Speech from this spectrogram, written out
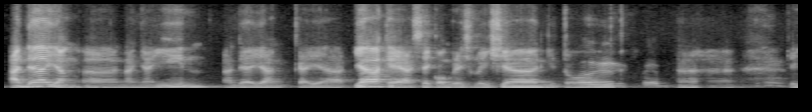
ada yang uh, nanyain, ada yang kayak ya kayak say congratulation gitu. Oh, uh, kayak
